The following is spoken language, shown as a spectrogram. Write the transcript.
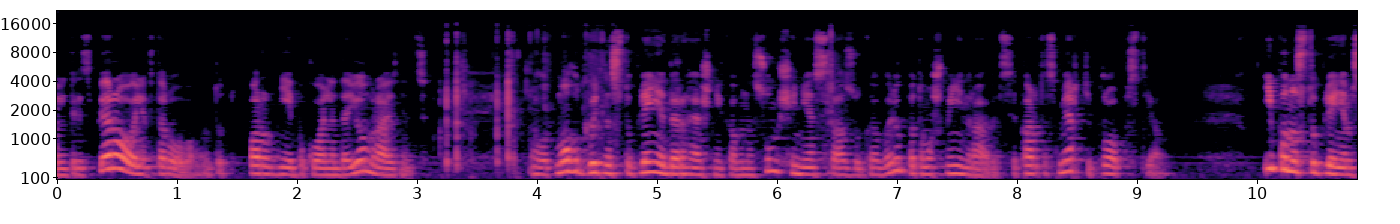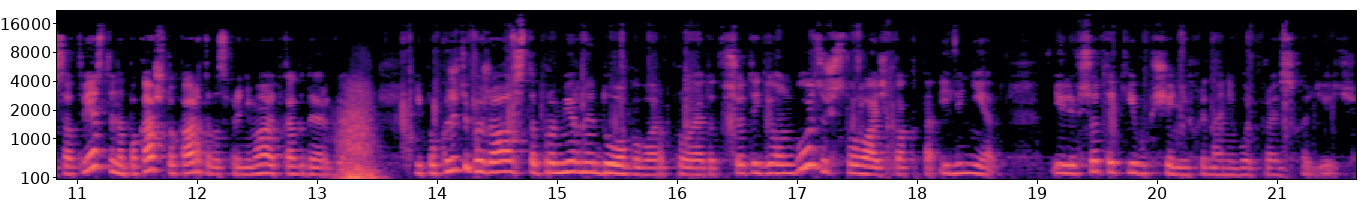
или 31 или 2. Вот тут пару дней буквально даем разницы. Вот, могут быть наступления ДРГшников на Сумщине, я сразу говорю, потому что мне не нравится. И карта смерти про обстрел. И по наступлениям, соответственно, пока что карты воспринимают как ДРГ. И покажите, пожалуйста, про мирный договор, про этот. Все-таки он будет существовать как-то или нет? Или все-таки вообще ни хрена не будет происходить?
